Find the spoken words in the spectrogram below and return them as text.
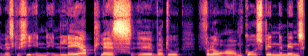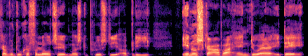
hvad skal vi sige, en, en læreplads, øh, hvor du får lov at omgå spændende mennesker, hvor du kan få lov til måske pludselig at blive endnu skarpere, end du er i dag.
